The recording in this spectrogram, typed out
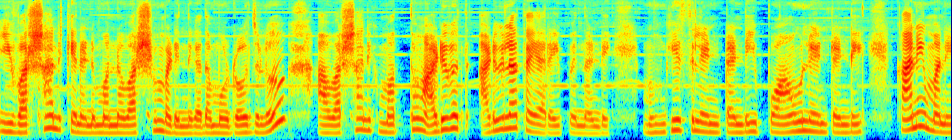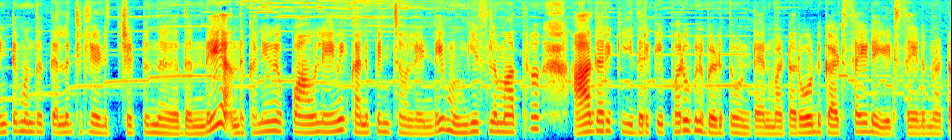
ఈ వర్షానికేనండి మొన్న వర్షం పడింది కదా మూడు రోజులు. ఆ వర్షానికి మొత్తం అడవి అడవిలా తయారైపోయిందండి. ముంగీసులు ఏంటండి పాములు ఏంటండి కానీ మన ఇంటి ముందు తెల్ల జిల్లేడు చెట్టు ఉంది కదండి అందుకని పాములు ఏమీ కనిపించవులేండి ముంగీసులు మాత్రం ఆదరికి ఇద్దరికి పరుగులు పెడుతూ ఉంటాయి అనమాట రోడ్డుకి అటు సైడ్ ఇటు సైడ్ అనమాట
